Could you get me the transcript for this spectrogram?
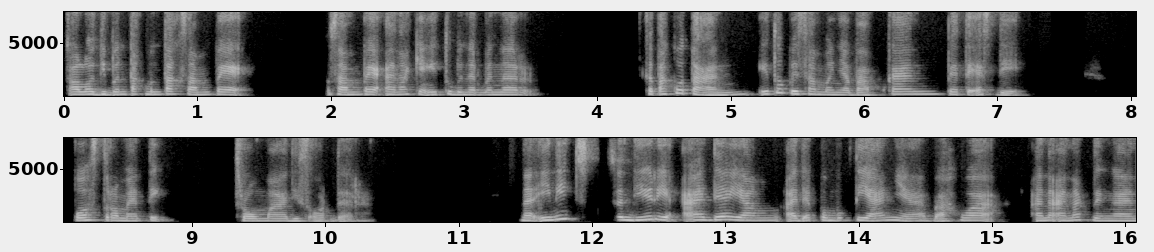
kalau dibentak-bentak sampai sampai anaknya itu benar-benar ketakutan, itu bisa menyebabkan PTSD, Post Traumatic Trauma Disorder. Nah, ini sendiri ada yang ada pembuktiannya bahwa anak-anak dengan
